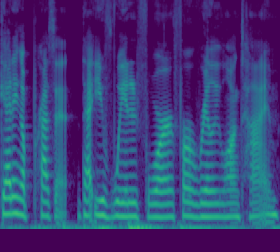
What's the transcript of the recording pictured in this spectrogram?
getting a present that you've waited for for a really long time.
